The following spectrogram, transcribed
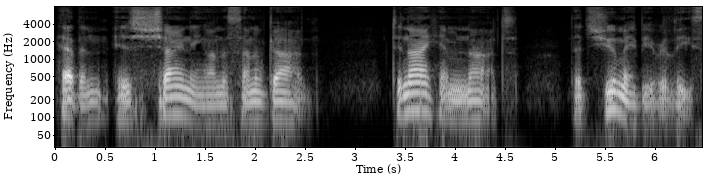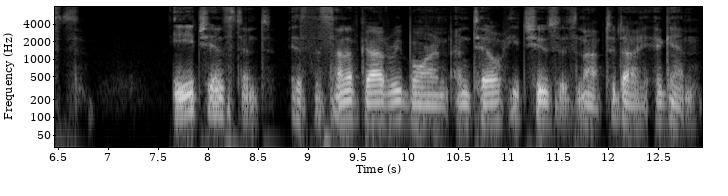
Heaven is shining on the Son of God. Deny him not, that you may be released. Each instant is the Son of God reborn until he chooses not to die again.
